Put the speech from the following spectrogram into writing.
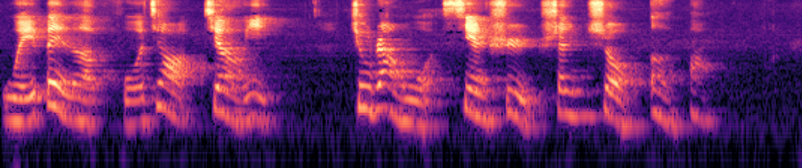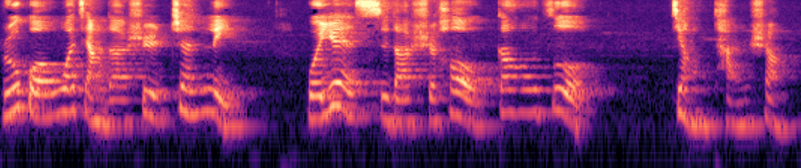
违背了佛教教义，就让我现世深受恶报；如果我讲的是真理，我愿死的时候高坐讲坛上。”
